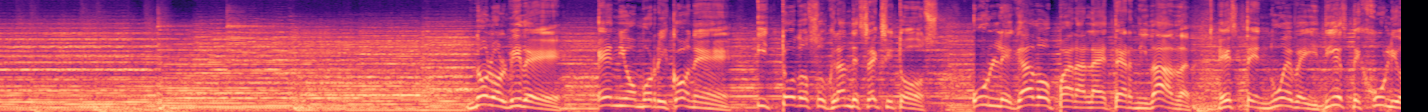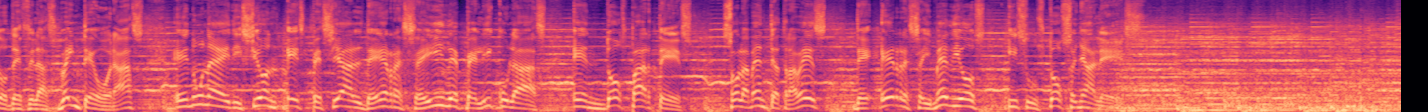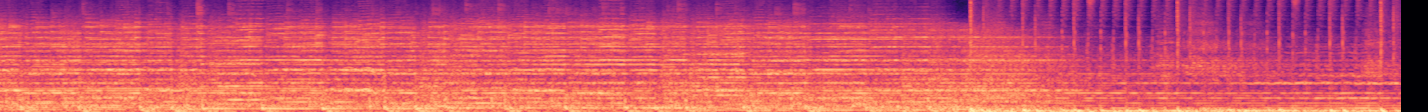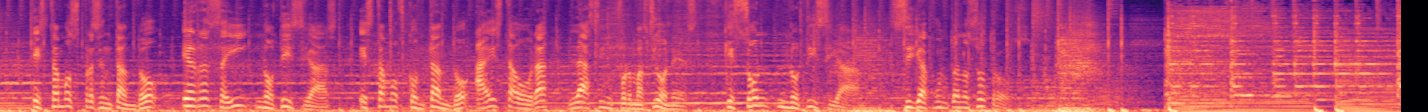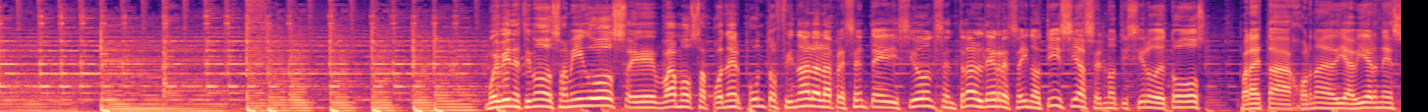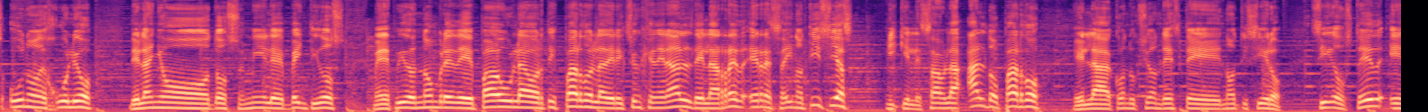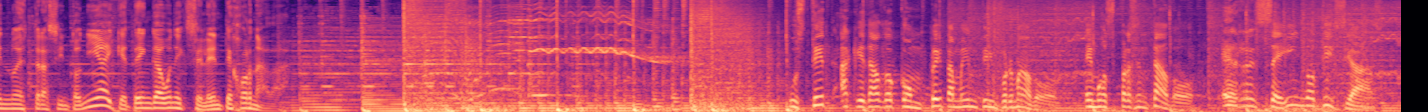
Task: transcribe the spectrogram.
No lo olvide, Ennio Morricone y todos sus grandes éxitos. Un legado para la eternidad. Este 9 y 10 de julio desde las 20 horas en una edición especial de RCI de películas en dos partes. Solamente a través de RCI Medios y sus dos señales. Estamos presentando RCI Noticias. Estamos contando a esta hora las informaciones que son noticia. Siga junto a nosotros. Muy bien, estimados amigos, eh, vamos a poner punto final a la presente edición central de RCI Noticias, el noticiero de todos para esta jornada de día viernes 1 de julio del año 2022. Me despido en nombre de Paula Ortiz Pardo, la dirección general de la red RCI Noticias, y quien les habla Aldo Pardo en la conducción de este noticiero. Siga usted en nuestra sintonía y que tenga una excelente jornada. Usted ha quedado completamente informado. hemos presentado RCI Noticias,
